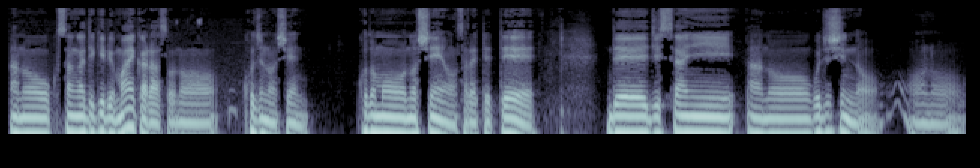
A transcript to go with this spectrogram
あの、お子さんができる前から、その、孤児の支援、子供の支援をされてて、で、実際に、あの、ご自身のあの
